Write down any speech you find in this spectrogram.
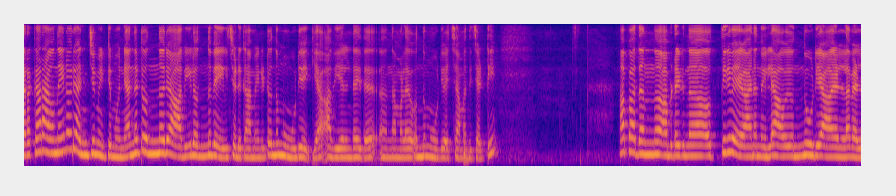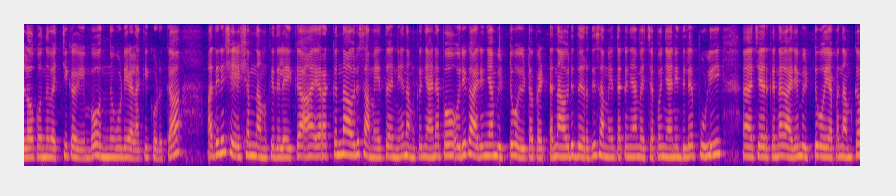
ഇറക്കാറാകുന്നതിന് ഒരു അഞ്ച് മിനിറ്റ് മുന്നേ എന്നിട്ട് ഒന്നൊരു ആവിയിൽ ഒന്ന് വേവിച്ചെടുക്കാൻ വേണ്ടിയിട്ട് ഒന്ന് മൂടി വയ്ക്കുക. അവിയലിന്റെ ഇത് നമ്മൾ ഒന്ന് മൂടി വെച്ചാൽ മതി ചട്ടി. അപ്പോൾ അതൊന്ന് അവിടെ ഇരുന്ന് ഒത്തിരി വേകാനൊന്നുമില്ല. ഒന്നുകൂടി ആ ഉള്ള വെള്ളമൊക്കെ ഒന്ന് വറ്റി കഴിയുമ്പോൾ ഒന്നുകൂടി ഇളക്കി കൊടുക്കുക. അതിനുശേഷം നമുക്കിതിലേക്ക് ഇറക്കുന്ന ആ ഒരു സമയത്ത് തന്നെ നമുക്ക് ഞാനപ്പോൾ ഒരു കാര്യം ഞാൻ വിട്ടുപോയിട്ടോ പെട്ടെന്ന് ആ ഒരു ധൃതി സമയത്തൊക്കെ ഞാൻ വെച്ചപ്പോൾ ഞാൻ ഇതിൽ പുളി ചേർക്കുന്ന കാര്യം വിട്ടുപോയി. അപ്പോൾ നമുക്ക്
